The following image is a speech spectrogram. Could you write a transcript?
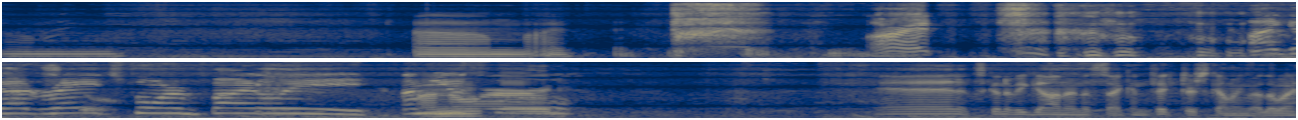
Um. Um. I. All right. I got rage form finally. I'm Onward. useful. and it's gonna be gone in a second. Viktor's coming, by the way.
